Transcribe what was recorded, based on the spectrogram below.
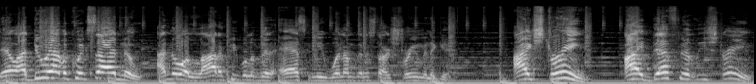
Now, I do have a quick side note. I know a lot of people have been asking me when I'm going to start streaming again. I stream. I definitely stream.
